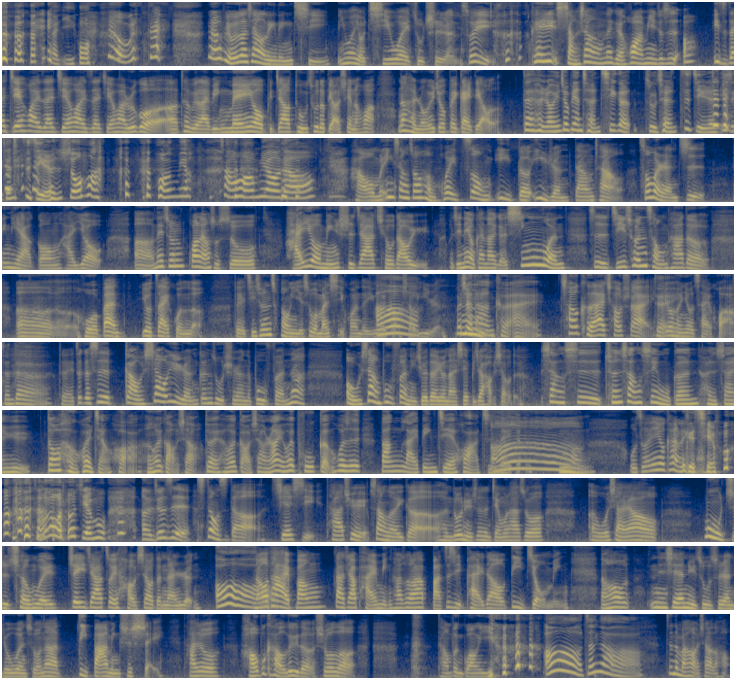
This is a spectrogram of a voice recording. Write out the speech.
很疑惑。对，我们对，因为比如说像零零七，因为有七位主持人，所以可以想象那个画面就是哦。一直在接话，一直在接话，一直在接话。如果呃特别来宾没有比较突出的表现的话，那很容易就被盖掉了。对，很容易就变成七个主持人自己人一直跟自己人说话，荒谬。超荒谬的哦。好，我们印象中很会综艺的艺人，Downtown、松本人志、冰田雅公，还有呃内村光良叔叔，还有名实家秋刀鱼。我今天有看到一个新闻，是吉村从他的呃伙伴又再婚了。对，吉村从也是我蛮喜欢的一位搞笑艺人，我觉得他嗯很可爱，超可爱、超帅，对又很有才华。真的。对，这个是搞笑艺人跟主持人的部分。那偶像部分，你觉得有哪些比较好笑的？像是村上信五跟横山裕都很会讲话，很会搞笑对，很会搞笑，然后也会铺梗，或者是帮来宾接话之类的。啊、嗯，我昨天又看了一个节目，怎么那么多节目？呃，就是 Stones 的杰西，他去上了一个很多女生的节目，他说：“呃，我想要木指成为这一家最好笑的男人。”哦，然后他还帮大家排名，他说他把自己排到第九名，然后那些女主持人就问说：“那第八名是谁？”他就毫不考虑的说了 唐本光一，哦，真的哦，真的蛮好笑的哈。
